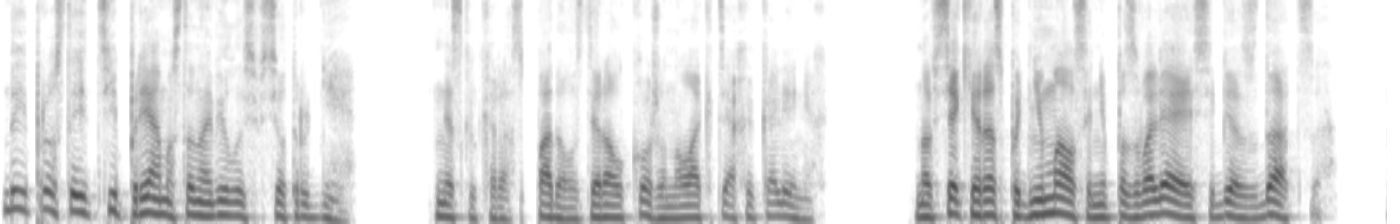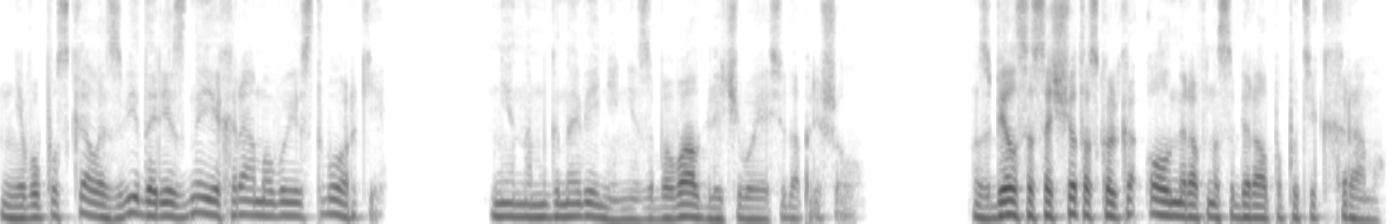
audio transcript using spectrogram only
Да и просто идти прямо становилось все труднее. Несколько раз падал, сдирал кожу на локтях и коленях. Но всякий раз поднимался, не позволяя себе сдаться не выпускал из вида резные храмовые створки. Ни на мгновение не забывал, для чего я сюда пришел. Сбился со счета, сколько Олмеров насобирал по пути к храму.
